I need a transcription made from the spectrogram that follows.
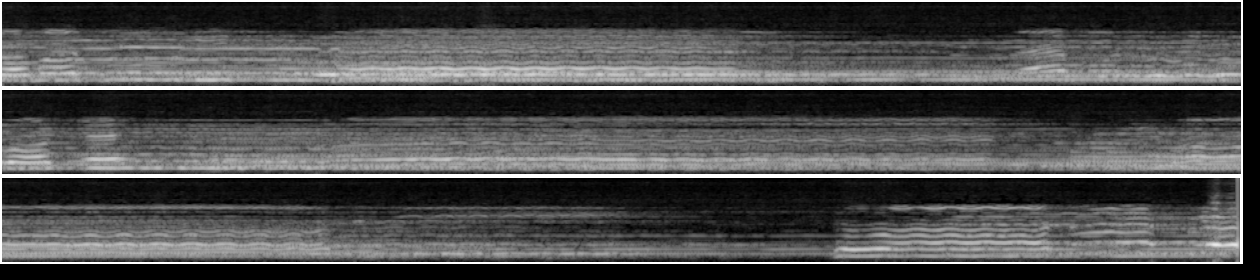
L'amaturistuen yaporurova cher za est farneg Si vat fizer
